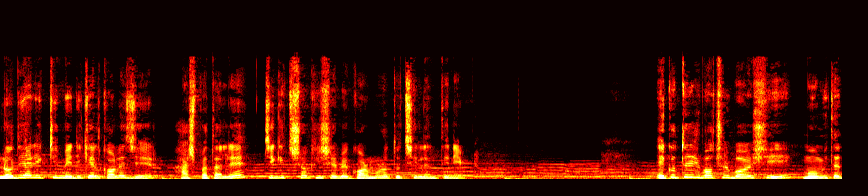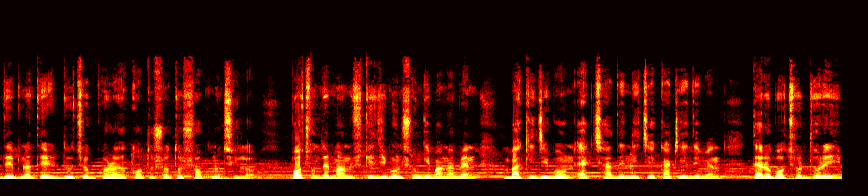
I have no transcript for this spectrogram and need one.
নদিয়ার একটি মেডিকেল কলেজের হাসপাতালে চিকিৎসক হিসেবে কর্মরত ছিলেন তিনি। একত্রিশ বছর বয়সী মৌমিতা দেবনাথের দু চোখ ভরা কত শত স্বপ্ন ছিল। পছন্দের মানুষকে জীবনসঙ্গী বানাবেন, বাকি জীবন এক ছাদের নিচে কাটিয়ে দেবেন। তেরো বছর ধরেই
